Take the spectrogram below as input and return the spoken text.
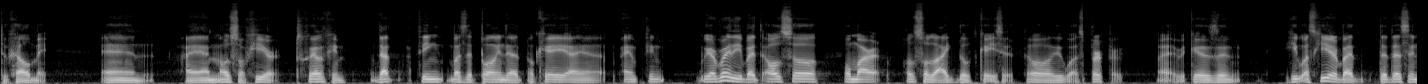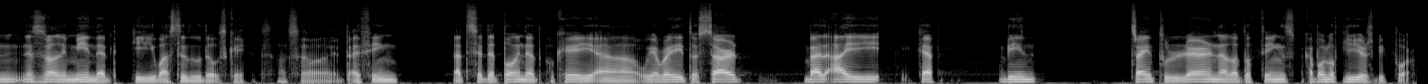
to help me. And I am also here to help him. That thing was the point that, okay, I, uh, I think we are ready, but also Omar also liked those cases. So it was perfect, right? Because uh, he was here, but that doesn't necessarily mean that he wants to do those cases. So I think that's at the point that okay, uh, we are ready to start. But I have been trying to learn a lot of things a couple of years before,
